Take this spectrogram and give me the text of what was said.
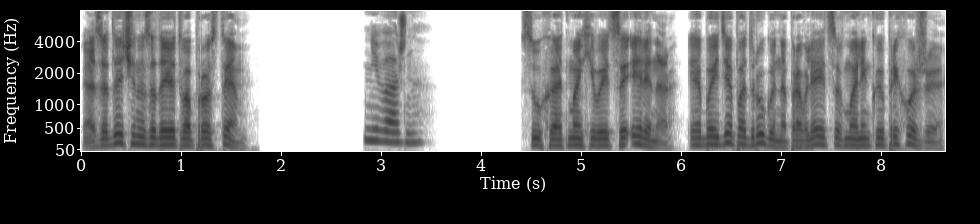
Озадаченно задает вопрос Тем. Неважно. Сухо отмахивается Эленор и, обойдя подругу, направляется в маленькую прихожую.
